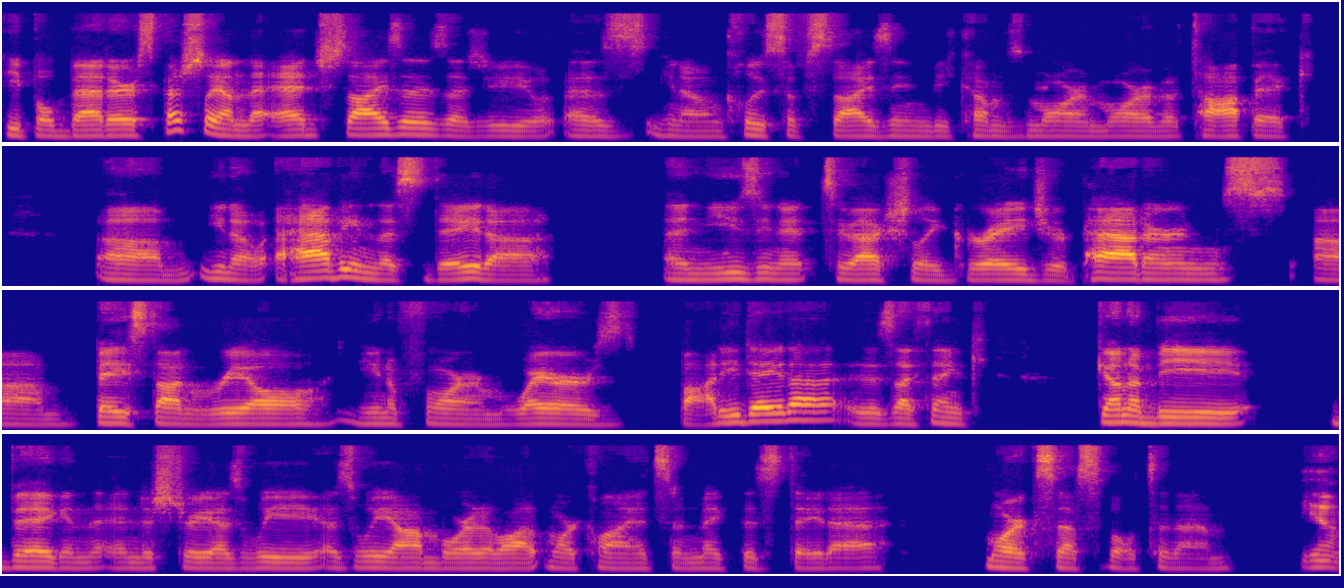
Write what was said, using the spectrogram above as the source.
people better especially on the edge sizes as you as you know inclusive sizing becomes more and more of a topic. Um, you know, having this data and using it to actually grade your patterns um, based on real uniform wearers body data is, I think, going to be big in the industry as we as we onboard a lot more clients and make this data more accessible to them. Yeah.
